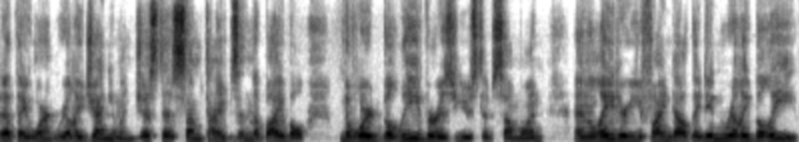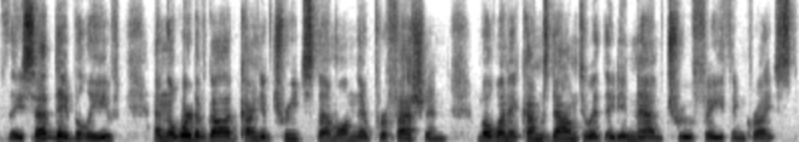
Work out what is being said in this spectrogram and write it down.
that they weren't really genuine. Just as sometimes in the Bible, the word believer is used of someone, and later you find out they didn't really believe. They said they believed, and the Word of God kind of treats them on their profession, but when it comes down to it, they didn't have true faith in Christ.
